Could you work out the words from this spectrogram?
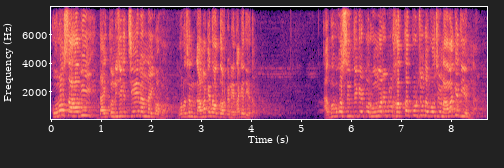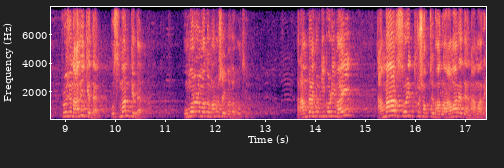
কোন সাহাবি দায়িত্ব নিজেকে চেয়ে নেন নাই কখনো। বলেছেন, আমাকে দেওয়ার দরকার নেই, তাকে দিয়ে দাও। আবু বকর সিদ্দিকের পর উমর ইবুল খত্তাব পর্যন্ত বলছিলেন, আমাকে দিয়েন না। প্রয়োজন আলীকে দেন, উসমানকে দেন। উমরের মতো মানুষ এই কথা বলছিলেন। আর আমরা এখন কি করি ভাই? আমার চরিত্র সবচেয়ে ভালো, আমারে দেন, আমারে।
